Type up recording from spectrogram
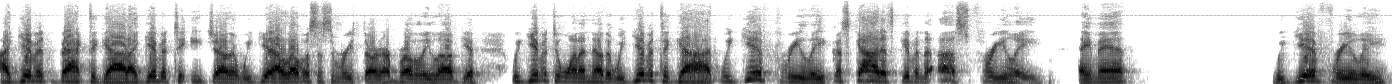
I give it back to God. I give it to each other. We give. I love what Sister Marie started our brotherly love gift. We give it to one another. We give it to God. We give freely because God has given to us freely. Amen. We give freely,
